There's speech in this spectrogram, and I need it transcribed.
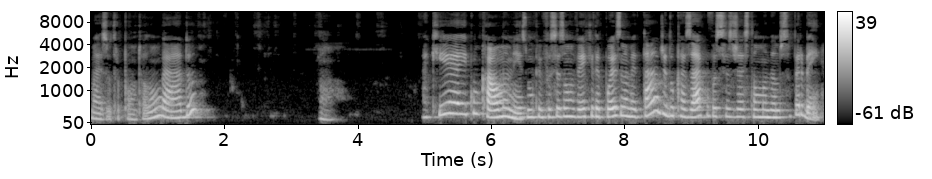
Mais outro ponto alongado. Aqui é ir com calma mesmo, que vocês vão ver que depois, na metade do casaco, vocês já estão mandando super bem.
